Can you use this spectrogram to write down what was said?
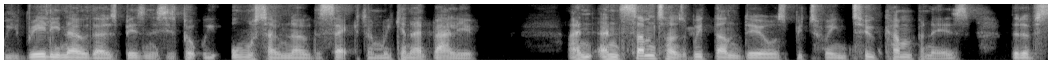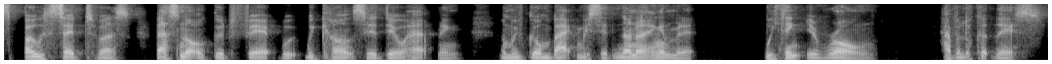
we really know those businesses, but we also know the sector and we can add value. And, and sometimes we've done deals between two companies that have both said to us, that's not a good fit. We, we can't see a deal happening. And we've gone back and we said, no, no, hang on a minute. We think you're wrong. Have a look at this.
